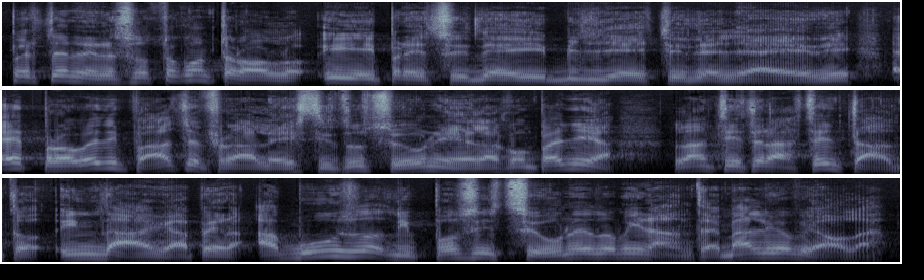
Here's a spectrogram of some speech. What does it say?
per tenere sotto controllo i prezzi dei biglietti degli aerei e prove di pace fra le istituzioni e la compagnia. L'antitrust intanto indaga per abuso di posizione dominante. Maglio Viola.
